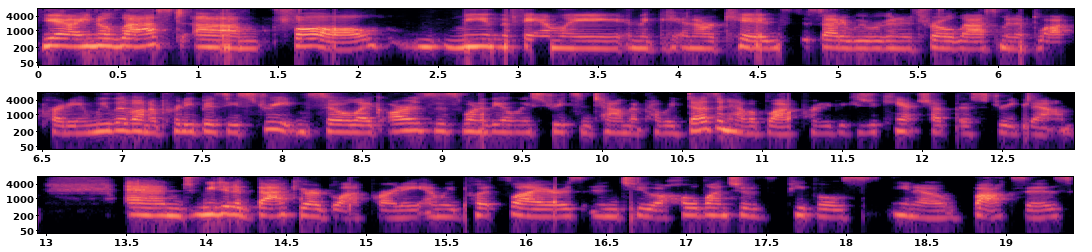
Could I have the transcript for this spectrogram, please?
yeah, you know, last um, fall, me and the family and, the, and our kids decided we were going to throw a last minute block party. And we live on a pretty busy street. And so, like, ours is one of the only streets in town that probably doesn't have a block party because you can't shut the street down. And we did a backyard block party and we put flyers into a whole bunch of people's, you know, boxes.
